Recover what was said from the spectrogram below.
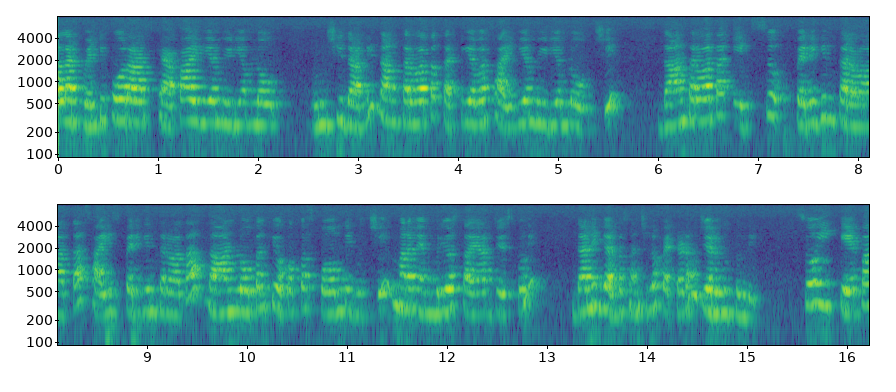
అలా twenty four hours CAPA IVM మీడియంలో ఉంచి దాన్ని దాని తర్వాత థర్టీ అవర్స్ ఐవిఎం మీడియంలో ఉంచి దాని తర్వాత ఎగ్స్ పెరిగిన తర్వాత సైజ్ పెరిగిన తర్వాత దాని లోపలికి ఒక్కొక్క స్పర్మ్ గుచ్చి మనం ఎంబ్రియోస్ తయారు చేసుకొని దాన్ని గర్భసంచిలో పెట్టడం జరుగుతుంది. సో ఈ కేపా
